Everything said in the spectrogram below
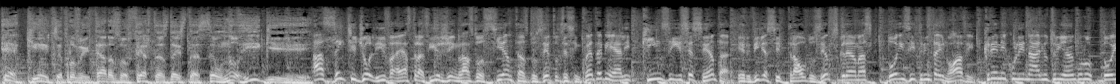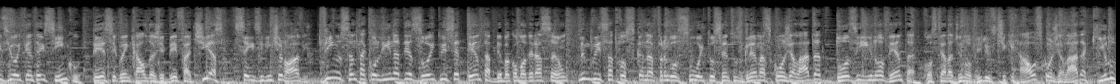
É quente aproveitar as ofertas da estação no Rig. Azeite de oliva extra virgem Las 200 250 ml 15 e 60. Ervilha citral 200 gramas 2 e 39. Creme culinário triângulo 2 e 85. Pêssego em calda GB fatias 6 e 29. Vinho Santa Colina 18 e 70. Beba com moderação. Linguiça toscana frango sul 800 gramas congelada 12 e 90. Costela de novilho stick house congelada quilo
